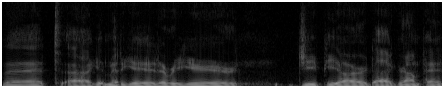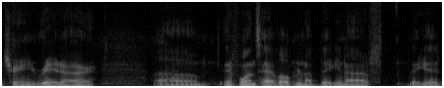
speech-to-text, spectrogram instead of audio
that uh, get mitigated every year. GPR, uh, ground penetrating radar um, if ones have opened up big enough, they get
